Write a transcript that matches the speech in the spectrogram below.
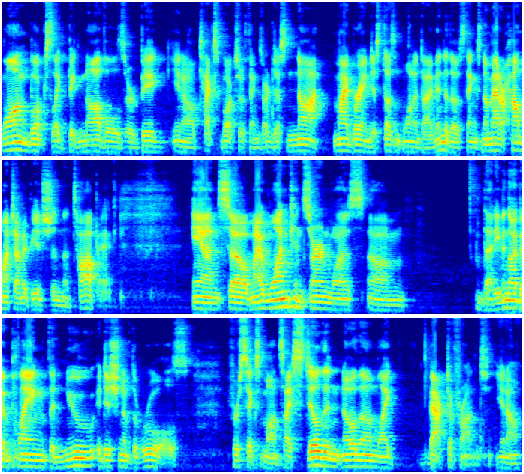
long books, like big novels or big, you know, textbooks or things are just not, my brain just doesn't want to dive into those things, no matter how much I might be interested in the topic. And so my one concern was um, that even though I've been playing the new edition of the rules for six months, I still didn't know them like back to front, you know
